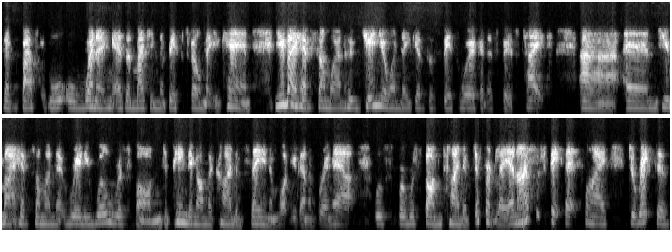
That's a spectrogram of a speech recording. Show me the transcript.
yep. basketball or winning as in making the best film that you can. You may have someone who genuinely gives his best work in his first take. Uh, and you might have someone that really will respond, depending on the kind of scene and what you're going to bring out, will, will respond kind of differently. And I suspect that's why directors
